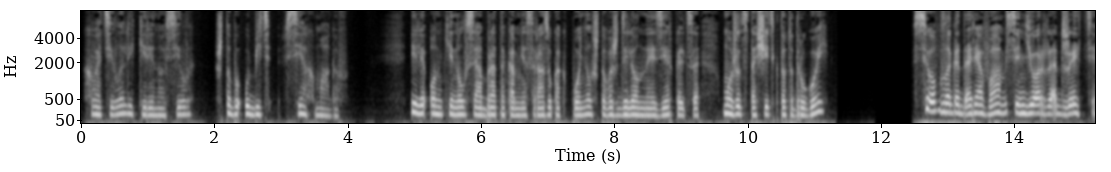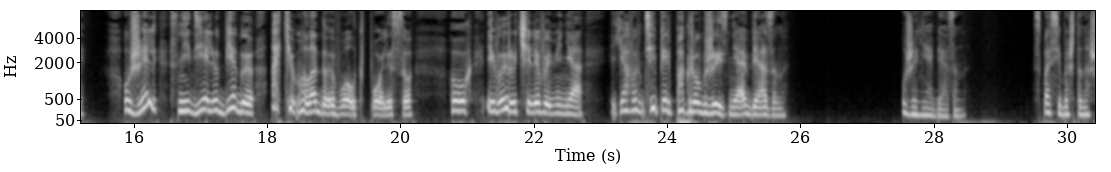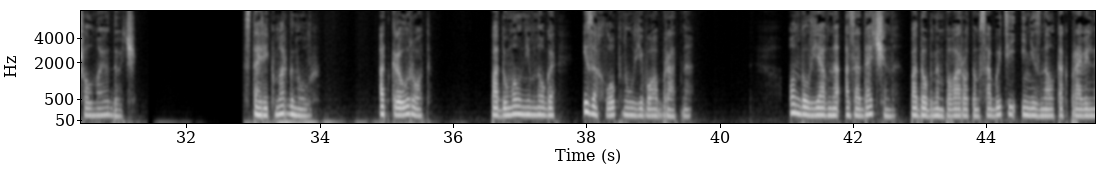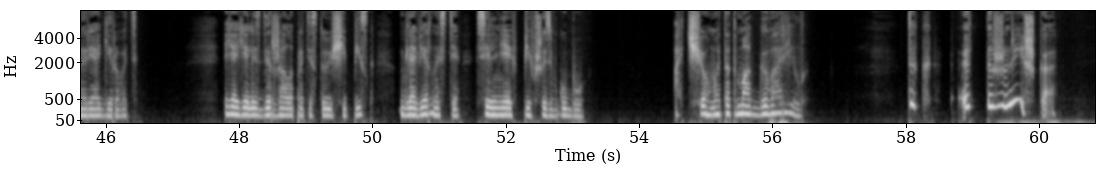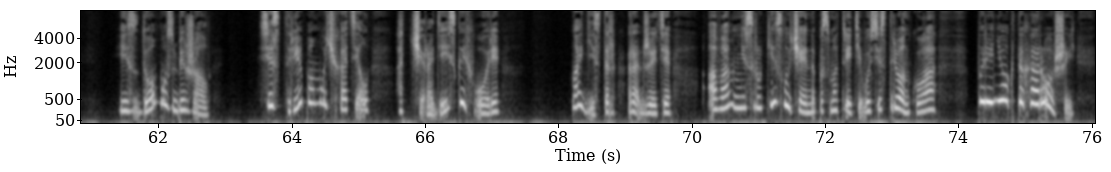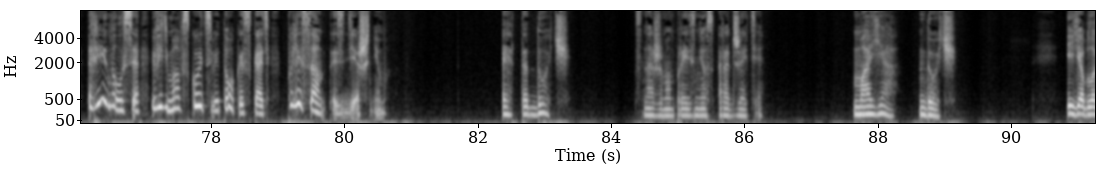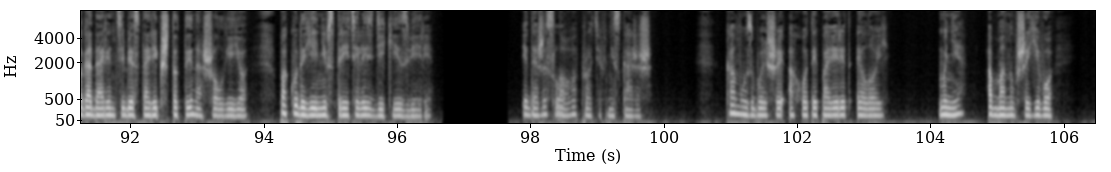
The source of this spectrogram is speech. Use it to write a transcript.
Хватило ли Кирино сил, чтобы убить всех магов? Или он кинулся обратно ко мне сразу, как понял, что вожделенное зеркальце может стащить кто-то другой? Все благодаря вам, сеньор Раджетти. Ужель с неделю бегаю, аки молодой волк по лесу? Ух, и выручили вы меня. Я вам теперь по гроб жизни обязан уже не обязан. Спасибо, что нашел мою дочь. Старик моргнул, открыл рот, подумал немного и захлопнул его обратно. Он был явно озадачен подобным поворотом событий и не знал, как правильно реагировать. Я еле сдержала протестующий писк, для верности сильнее впившись в губу. О чем этот маг говорил? — так это же Ришка. Из дому сбежал. Сестре помочь хотел от чародейской хвори. Магистр Раджети, а вам не с руки случайно посмотреть его сестренку, а паренек-то хороший. Ринулся ведьмовской цветок искать по лесам-то здешним. «Это дочь», — с нажимом произнес Раджети моя дочь. И я благодарен тебе, старик, что ты нашел ее, покуда ей не встретились дикие звери. И даже слова против не скажешь. Кому с большей охотой поверит Элой? Мне, обманувшей его,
